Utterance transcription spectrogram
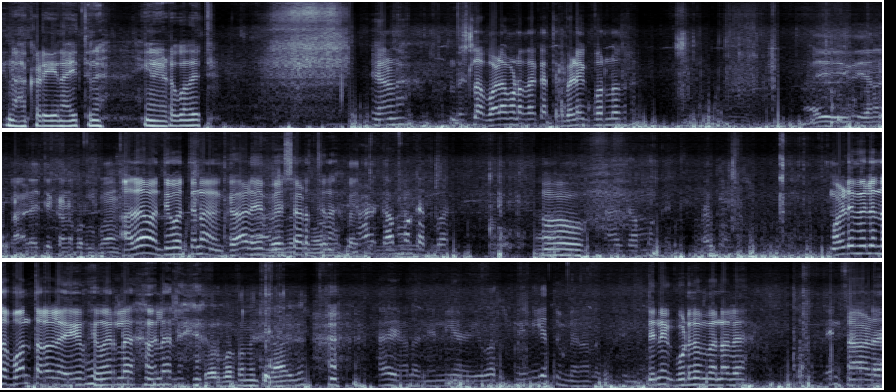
ಇನ್ನು ಆ ಕಡೆ ಏನು ಐತಿನ? ಏನು ಹಿಡ್ಕೊಂಡೈತಿ ಹೇಳೋಣ ಬಿಸಿಲ ಭಾಳ ಮಾಡೋದಾಕತ್ತೆ ಬೆಳಗ್ಗೆ ಬರ್ಲದ್ರ? ಇದು ಏನೋ ಗಾಳಿ ಐತಿ ಕಾಣ ಬರಲ್ಪ ಅದೇ ಮತ್ತೆ ಇವತ್ತಿನ ಗಾಳಿ ಬೇಸಾಡ್ತಿನ. ಓ. ಮಡಿ ಮೇಲಿಂದ ಬಂತಲ್ಲ ನಾಳೆ ಅಲ್ಲ ನಿನಗೆ ಇವತ್ತು ನಿನಗೆ ತುಂಬೇನಲ್ಲ ದಿನಕ್ಕೆ ಕುಡಿದ ಮೇಲೆ ನಾಳೆ.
